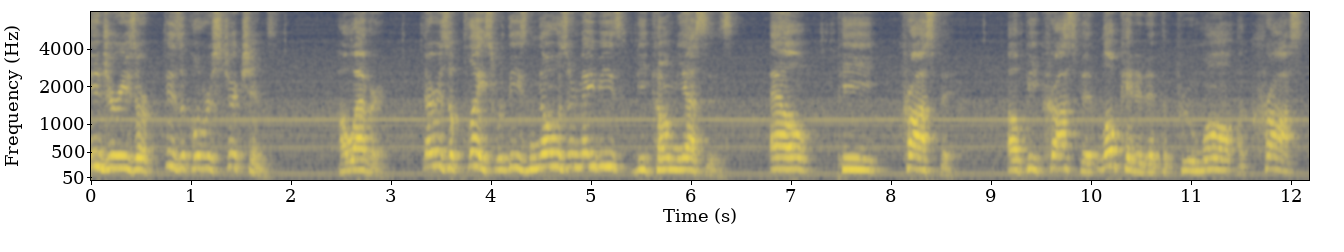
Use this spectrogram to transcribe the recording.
Injuries or physical restrictions. However, there is a place where these no's or maybes become yeses. LP CrossFit. LP CrossFit, located at the Peru Mall across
